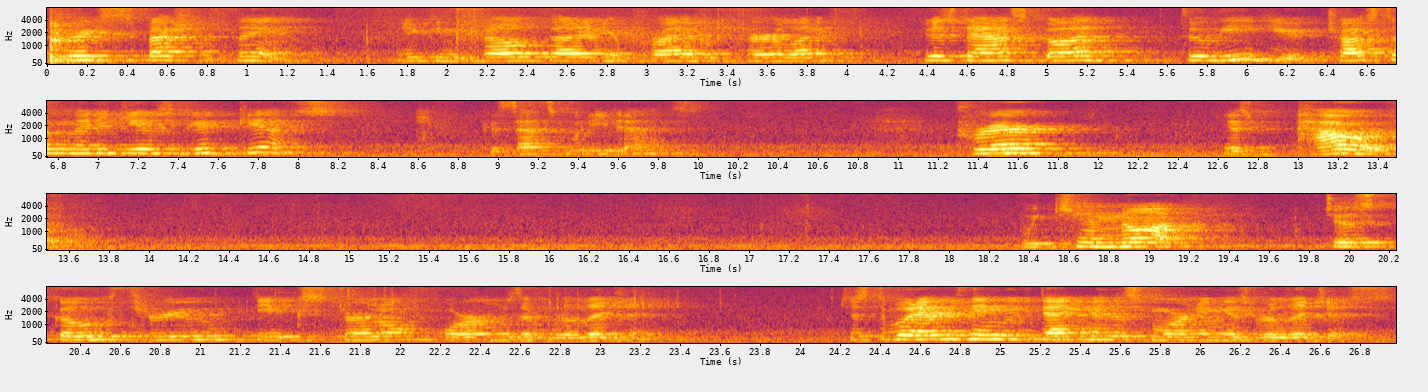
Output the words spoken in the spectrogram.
A very special thing. You can develop that in your private prayer life. Just ask God to lead you. Trust Him that He gives good gifts, because that's what He does. Prayer is powerful. We cannot just go through the external forms of religion. Just about everything we've done here this morning is religious.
